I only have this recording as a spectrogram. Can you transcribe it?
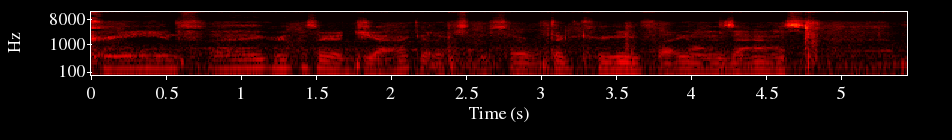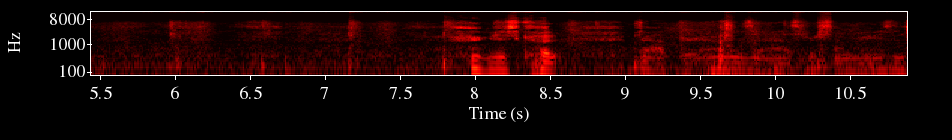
Ukrainian flag. It looks like a jacket or some sort with the Ukrainian flag on his ass. Or just got wrapped around his ass for some reason.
